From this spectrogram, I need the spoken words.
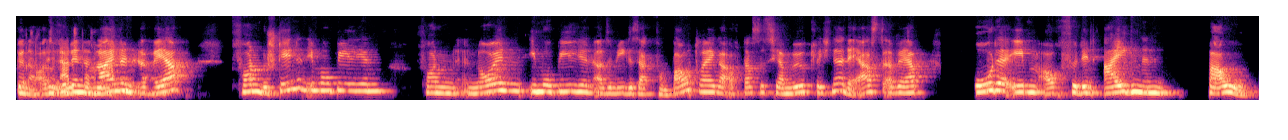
Genau, also für den reinen Erwerb von bestehenden Immobilien von neuen Immobilien, also wie gesagt vom Bauträger, auch das ist ja möglich, ne, der Ersterwerb, oder eben auch für den eigenen Bau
